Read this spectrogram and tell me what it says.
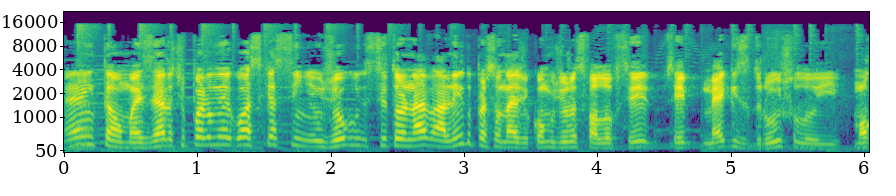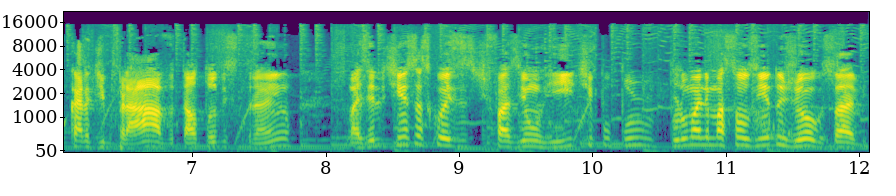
É, então, mas era tipo, era um negócio que assim, o jogo se tornava, além do personagem, como o Juras falou, você ser mega esdrúxulo e mó cara de bravo e tal, todo estranho. Mas ele tinha essas coisas que te faziam rir, tipo, por, por uma animaçãozinha do jogo, sabe?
